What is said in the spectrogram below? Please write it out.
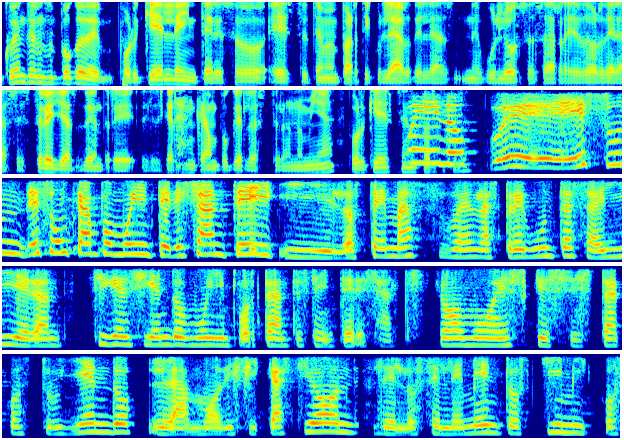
cuéntenos un poco de por qué le interesó este tema en particular de las nebulosas alrededor de las estrellas dentro del gran campo que es la astronomía. ¿Por qué este Bueno, pues es un es un campo muy interesante y los temas, bueno, las preguntas ahí eran siguen siendo muy importantes e interesantes. Cómo es que se está construyendo la modificación de los elementos químicos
